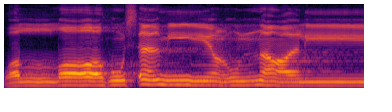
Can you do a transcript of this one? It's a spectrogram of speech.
والله سميع عليم.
